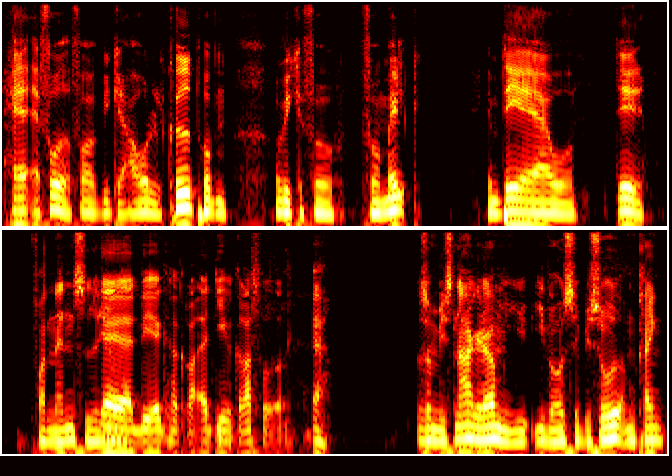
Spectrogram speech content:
have af foder, for at vi kan avle kød på dem, og vi kan få, få mælk. Jamen det er jo, det er fra den anden side. af Ja, jorden. ja, at, vi ikke har, at de ikke er græsfodret. som vi snakkede om i, i vores episode omkring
